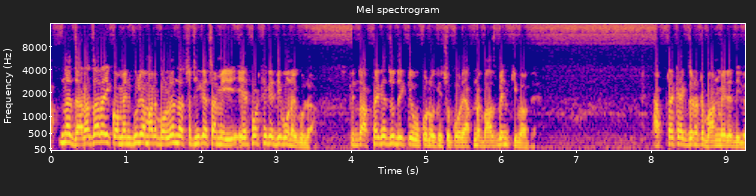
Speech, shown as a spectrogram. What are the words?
আপনার যারা যারা এই কমেন্টগুলি আমার বলেন আচ্ছা ঠিক আছে, আমি এরপর থেকে দিব না এগুলা। কিন্তু আপনাকে যদি কেউ কোনো কিছু করে, আপনি বাঁচবেন কীভাবে? আপনাকে একজন একটা বান মেরে দিল।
